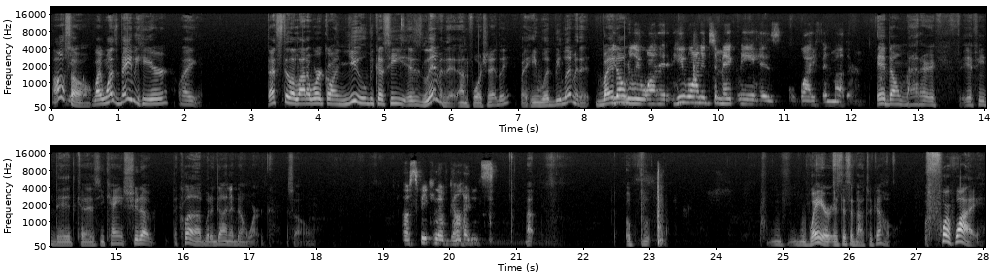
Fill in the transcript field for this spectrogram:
Also, like once baby here, like that's still a lot of work on you because he is limited, unfortunately. But he would be limited. But it He don't really wanted he wanted to make me his wife and mother. it don't matter if if he did because you can't shoot up the club with a gun that don't work. So Oh, speaking of guns. uh, where is this about to go? For why?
